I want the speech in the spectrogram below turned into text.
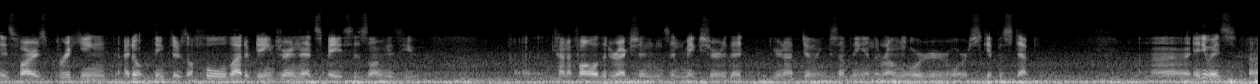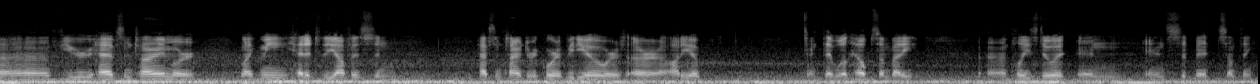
as far as bricking, I don't think there's a whole lot of danger in that space as long as you kind of follow the directions and make sure that you're not doing something in the wrong order or skip a step. Uh, anyways, uh, if you have some time or like me, headed to the office and have some time to record a video or, or audio that will help somebody, uh, please do it and, and submit something.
